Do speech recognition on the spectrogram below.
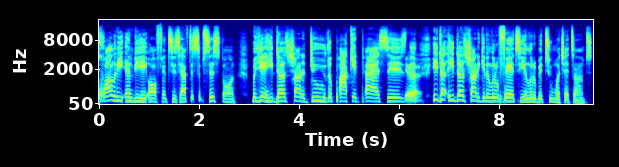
quality NBA offenses have to subsist on. But yeah, he does try to do the pocket passes. the- yeah. he does he does try to get a little fancy a little bit too much at times.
